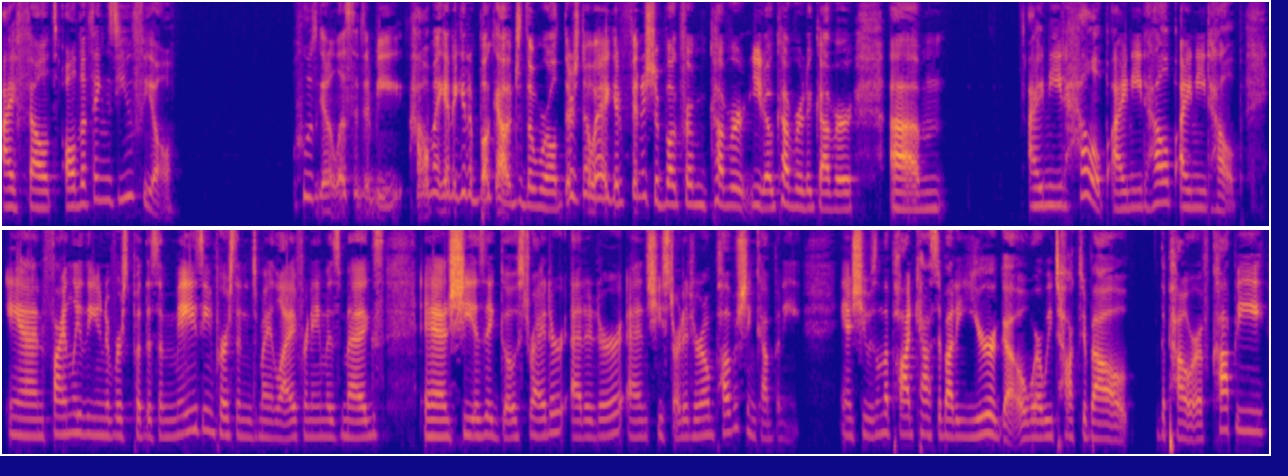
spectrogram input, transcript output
I felt all the things you feel. Who's going to listen to me? How am I going to get a book out to the world? There's no way I can finish a book from cover, you know, cover to cover. Um, I need help. I need help. I need help. And finally, the universe put this amazing person into my life. Her name is Megs, and she is a ghostwriter, editor, and she started her own publishing company. And she was on the podcast about a year ago where we talked about the power of copy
